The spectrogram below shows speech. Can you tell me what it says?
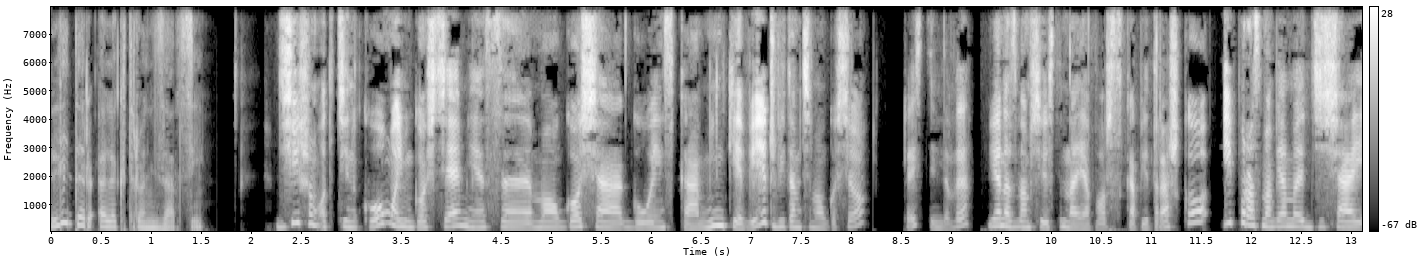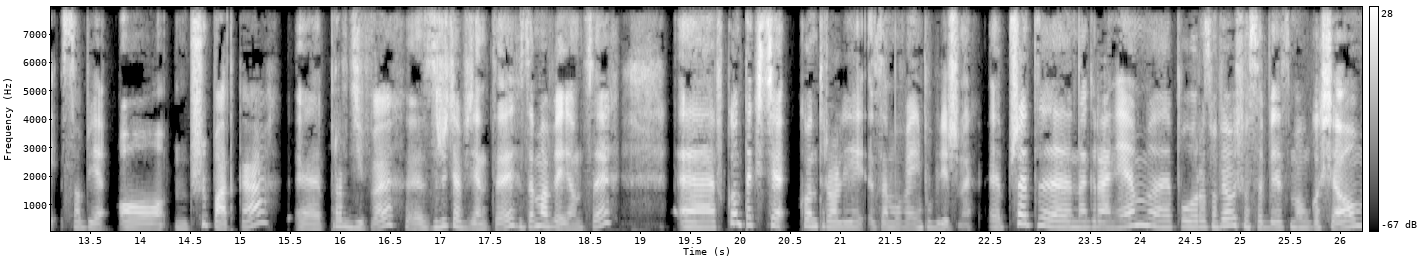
lider elektronizacji. W dzisiejszym odcinku moim gościem jest Małgosia Gołyńska-Minkiewicz. Witam Cię, Małgosiu. Cześć, dzień dobry. Ja nazywam się Justyna Jaworska-Pietraszko i porozmawiamy dzisiaj sobie o przypadkach e, prawdziwych, e, z życia wziętych, zamawiających e, w kontekście kontroli zamówień publicznych. E, przed e, nagraniem e, porozmawiałyśmy sobie z Małgosią.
